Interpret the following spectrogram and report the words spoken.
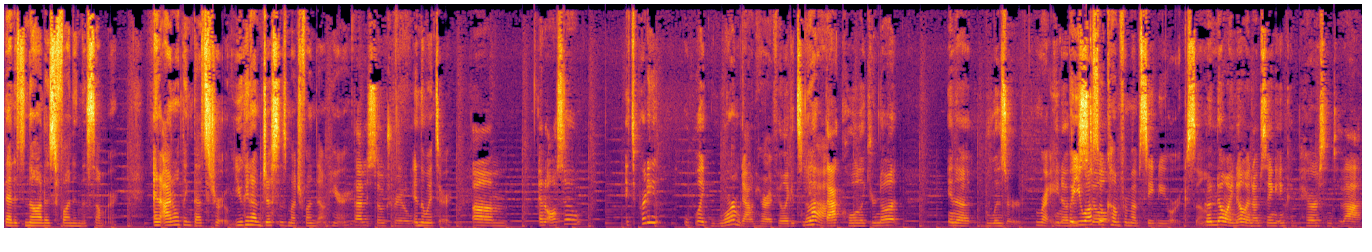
that it's not as fun in the summer. And I don't think that's true. You can have just as much fun down here that is so true. in the winter. Um, and also, it's pretty like warm down here. I feel like it's not Yeah. that cold. Like you're not in a blizzard, Right. You know, but you also come from upstate New York, so No, no, I know, and I'm saying in comparison to that,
